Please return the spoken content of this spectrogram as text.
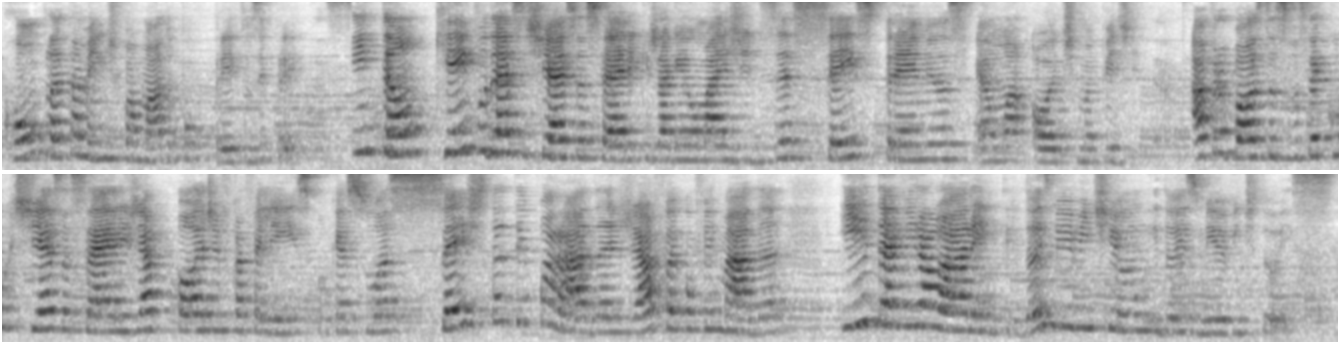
completamente formado por pretos e pretas. Então, quem puder assistir a essa série, que já ganhou mais de 16 prêmios, é uma ótima pedida. A propósito, se você curtir essa série, já pode ficar feliz, porque a sua sexta temporada já foi confirmada e deve ir ao ar entre 2021 e 2022.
